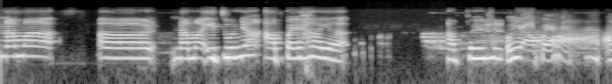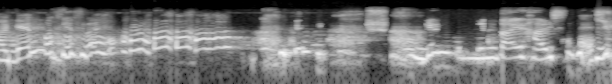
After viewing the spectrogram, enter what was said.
nama uh, nama itunya APH ya? APH oh iya APH agen pengintai agen pengintai harus ya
